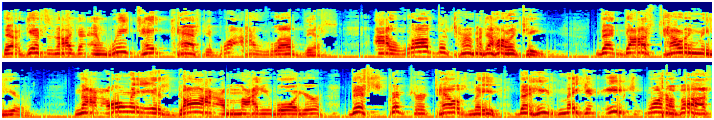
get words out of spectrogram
that against the knowledge, and we take captive. Well, I love this. I love the terminology that God's telling me here. Not only is God a mighty warrior, this scripture tells me that He's making each one of us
